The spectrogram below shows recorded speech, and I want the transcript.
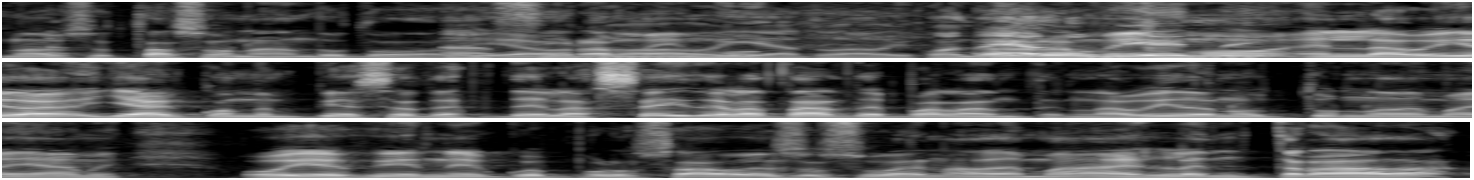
No, eso está sonando todavía. Ah, sí, ahora todavía, mismo. todavía. Cuando ahora los mismo viernes- en la vida, ya cuando empieza desde las 6 de la tarde para adelante, en la vida nocturna de Miami, hoy es viernes y el cuerpo lo sabe. Eso suena. Además, es la entrada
